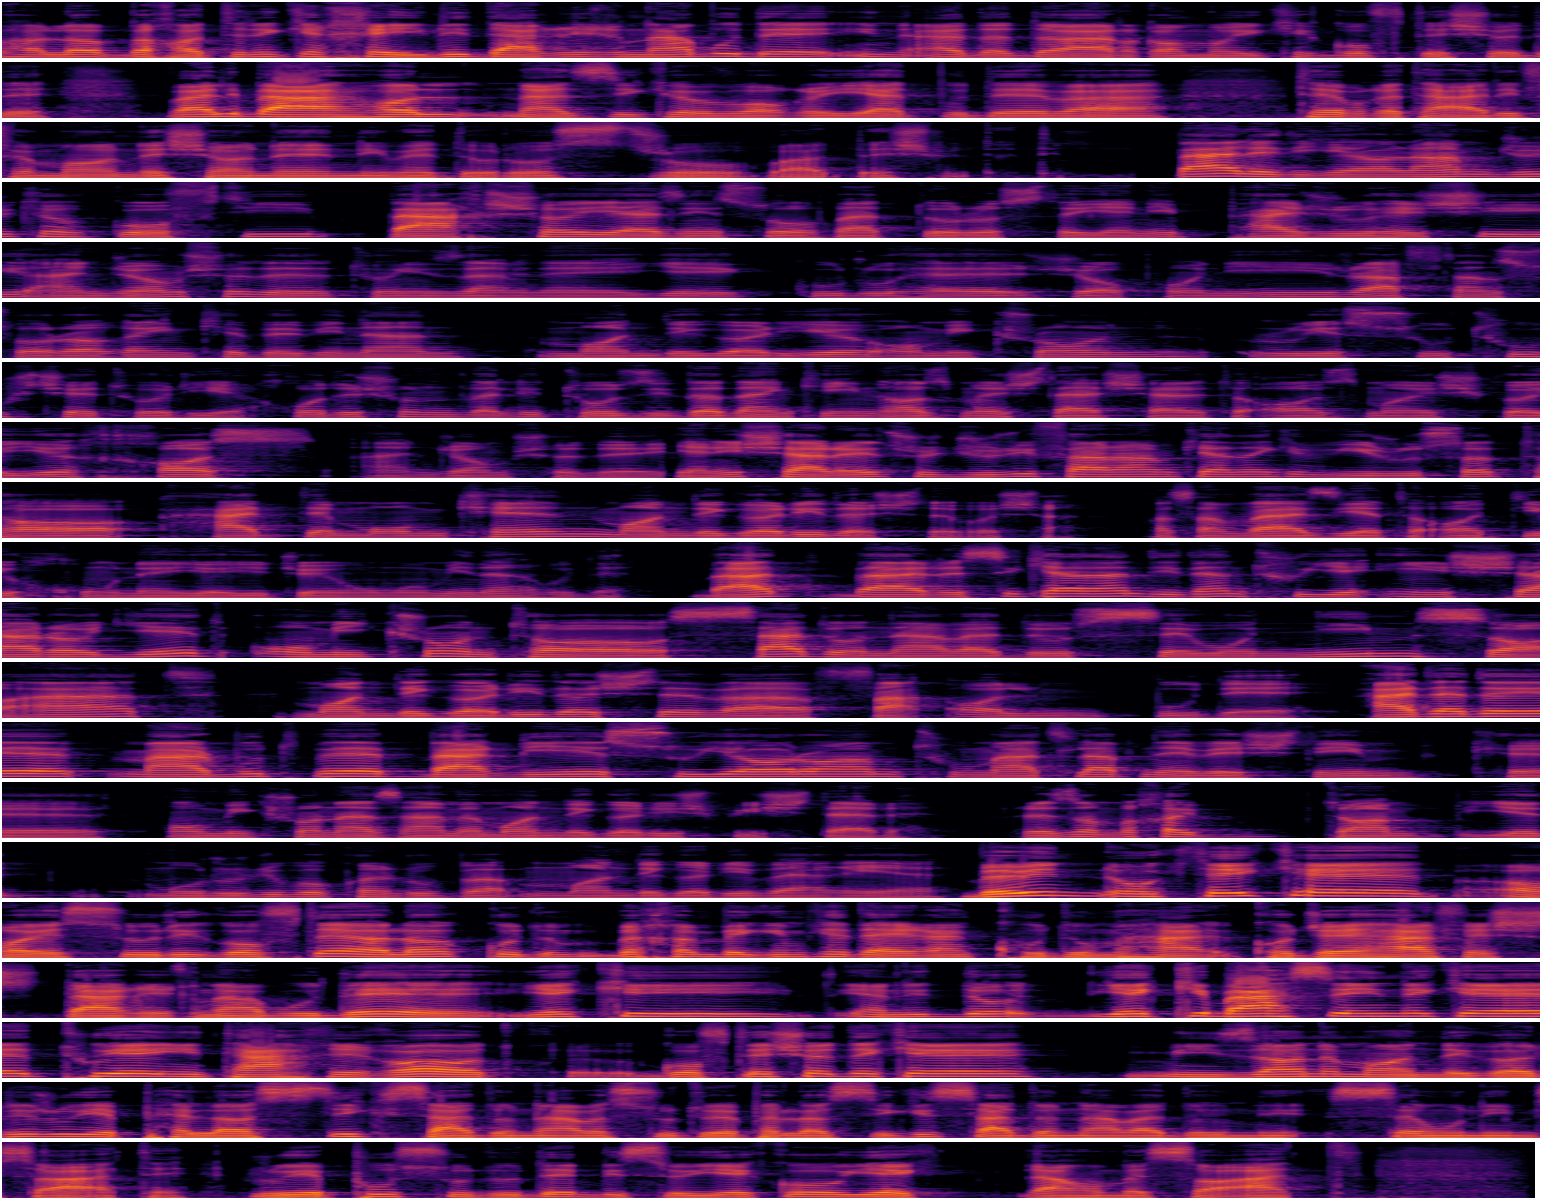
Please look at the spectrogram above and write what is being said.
حالا به خاطر اینکه خیلی دقیق نبوده این عدد و ارقامایی که گفته شده ولی به هر حال نزدیک به واقعیت بوده و طبق تعریف ما نشان نیمه درست رو باید بهش می‌دادیم. بله دیگه حالا همونجوری که گفتی بخشهایی از این صحبت درسته. یعنی پژوهشی انجام شده تو این زمینه. یک گروه ژاپنی رفتن سراغ این که ببینن ماندگاری اومیکرون روی سطوح چطوریه. خودشون ولی توضیح دادن که این آزمایش در شرایط آزمایشگاهی خاص انجام شده. یعنی شرایط رو جوری فراهم کردن که ویروس تا حد ممکن ماندگاری داشته باشن. مثلا وضعیت عادی خونه یا یه جای عمومی نبوده. بعد بررسی کردن دیدن توی این شرایط اومیکرون تا 193 و نیم ساعت ماندگاری داشته و فعال بوده. عددهای مربوط به بقیه سویا رو هم تو مطلب نوشتیم که اومیکرون از همه ماندگاریش بیشتره. رضا می‌خوای تو هم یه مروری بکنی رو ماندگاری بقیه؟ ببین نکته ای که آقای سوری گفته حالا کدوم بخوایم بگیم که دقیقا کدوم کجای حرفش دقیق نبوده. یکی یعنی دو... یکی بحث اینه که توی این تحقیقات گفته شده که میزان ماندگاری روی پلاستیک 190 سطوح پلاستیکی 193 و نیم ساعته. روی پوست حدود 21 و یک دهم ساعت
